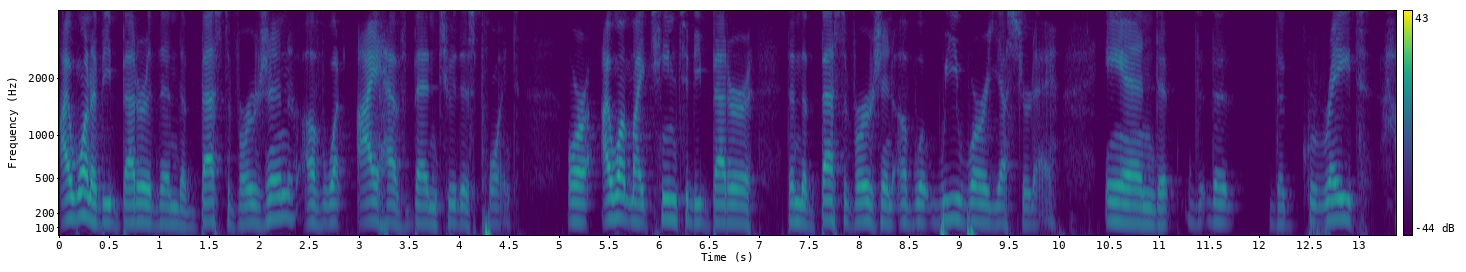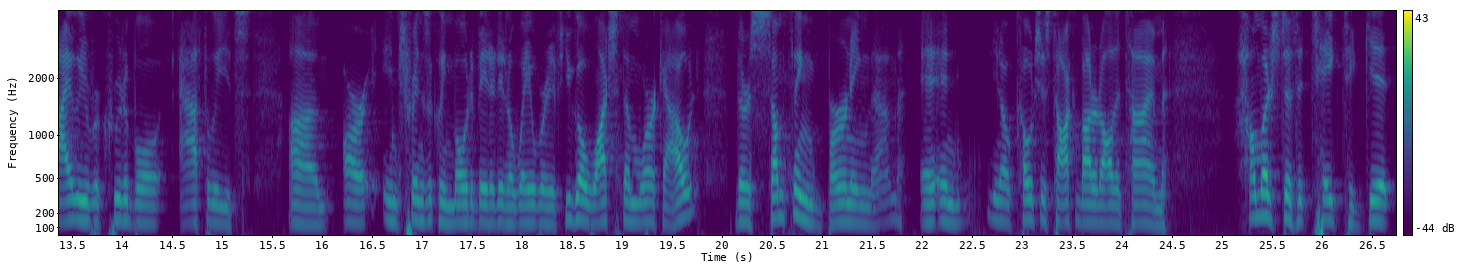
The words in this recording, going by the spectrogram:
I want to be better than the best version of what I have been to this point. Or I want my team to be better than the best version of what we were yesterday. And the the, the great, highly recruitable athletes um, are intrinsically motivated in a way where if you go watch them work out, there's something burning them. And, and, you know, coaches talk about it all the time. How much does it take to get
